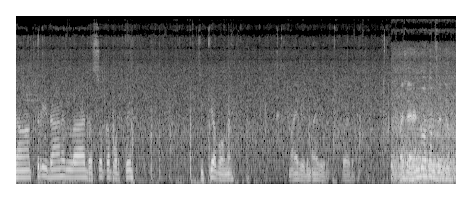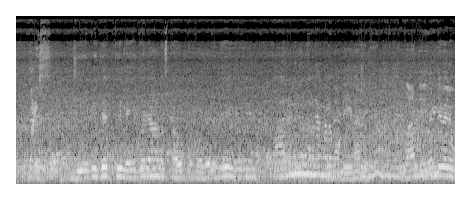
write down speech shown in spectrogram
രാത്രി ഇടാനുള്ള ഡ്രസ്സൊക്കെ പുറത്ത് ചിക്കാ പോന്നെ. മഴ പെയ്തു മഴ പെയ്തു. പോയത് പക്ഷേ രണ്ടു ജീവിതത്തിൽ ഏതൊരാൾ സ്കൗട്ട് പോകരുത്. കാരണം ഞങ്ങളെ വരും.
